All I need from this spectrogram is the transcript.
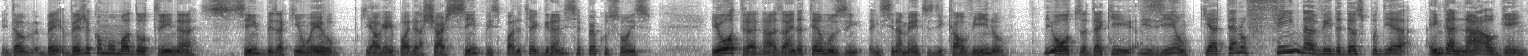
então bem, veja como uma doutrina simples aqui, um erro que alguém pode achar simples, pode ter grandes repercussões. E outra, nós ainda temos ensinamentos de Calvino e outros até que diziam que até no fim da vida Deus podia enganar alguém,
